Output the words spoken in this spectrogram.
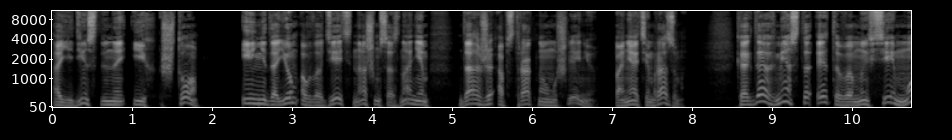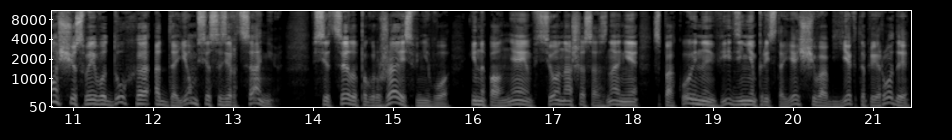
а единственное их «что», и не даем овладеть нашим сознанием даже абстрактному мышлению, понятием разума, когда вместо этого мы всей мощью своего духа отдаемся созерцанию, всецело погружаясь в него и наполняем все наше сознание спокойным видением предстоящего объекта природы,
